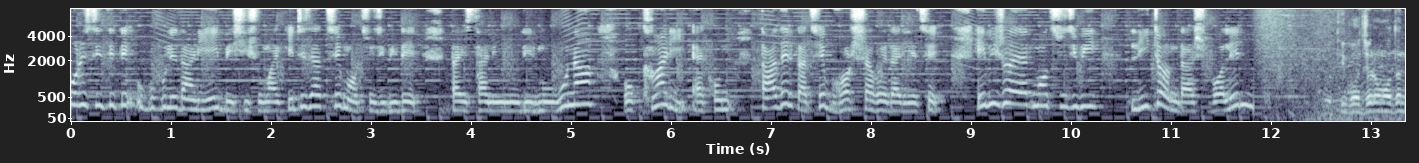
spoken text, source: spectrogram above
পরিস্থিতিতে উপকূলে দাঁড়িয়েই বেশি সময় কেটে যাচ্ছে মৎস্যজীবীদের। তাই স্থানীয় নদীর মোহনা ও খাঁড়ি এখন তাদের কাছে ভরসা হয়ে দাঁড়িয়েছে। এ বিষয়ে এক মৎস্যজীবী লিটন দাস বলেন, প্রতি বছরের মতন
